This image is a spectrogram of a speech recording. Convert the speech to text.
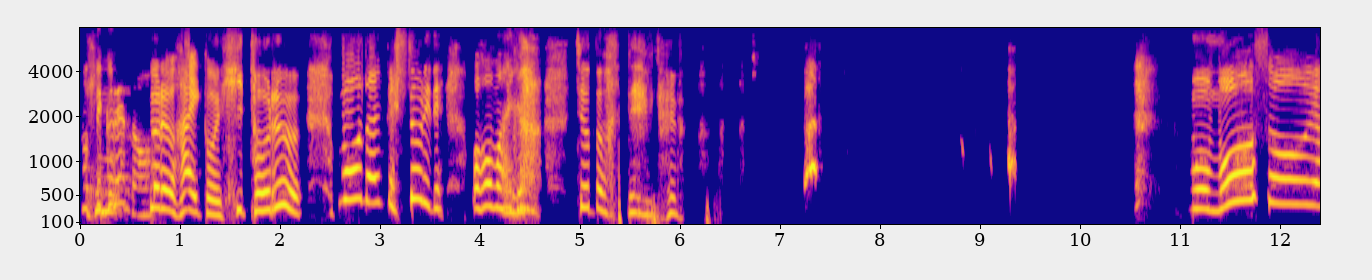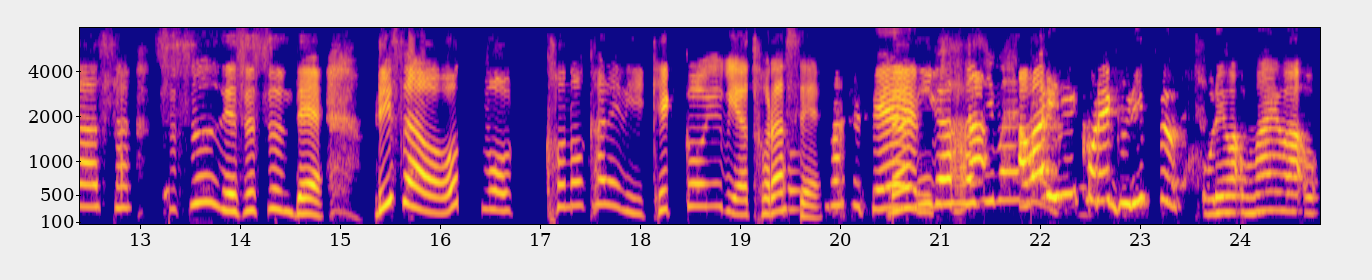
取ってくれんの？取る、はい、こう、ひとる。もうなんか一人で、オーマイガー、ちょっと待って、みたいな。もう妄想がさ、進んで進んで、リサを、もう、この彼に結婚指輪取らせ、待ってて何が始ま代わりにこれグリップ。俺は、お前は、お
